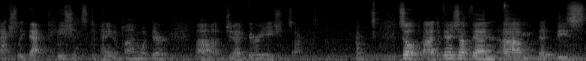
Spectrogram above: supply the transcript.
actually that patient's, depending upon what their uh, genetic variations are. So uh, to finish up then, um, these,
